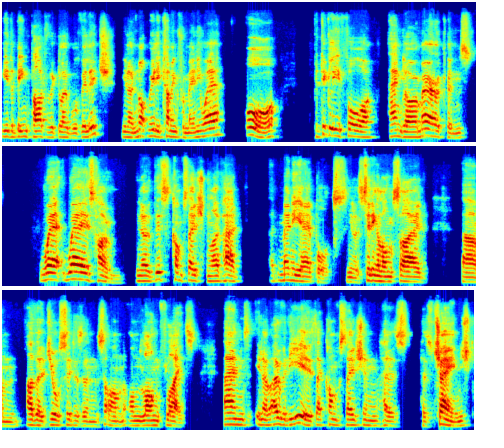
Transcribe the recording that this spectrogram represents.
either being part of the global village, you know, not really coming from anywhere, or particularly for Anglo-Americans, where where's home? You know, this conversation I've had at many airports, you know, sitting alongside um, other dual citizens on, on long flights. And, you know, over the years, that conversation has has changed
